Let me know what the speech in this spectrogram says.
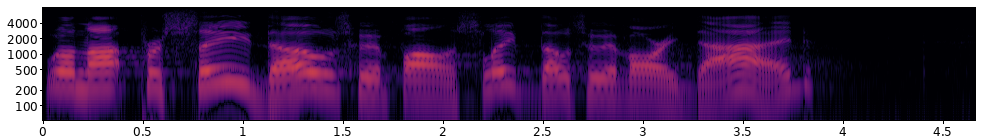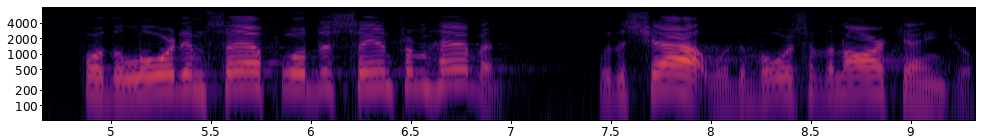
will not precede those who have fallen asleep, those who have already died. For the Lord himself will descend from heaven with a shout, with the voice of an archangel,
